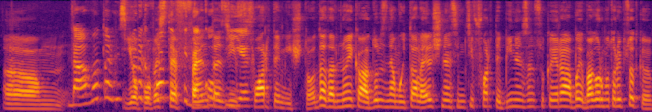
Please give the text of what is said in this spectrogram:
Um, Da, Avatar mi se e o pare că poveste poate fi de fantasy copii. e- foarte mișto, da, dar noi ca adulți ne-am uitat la el și ne-am simțit foarte bine în sensul că era, băi, bagă următorul episod, că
